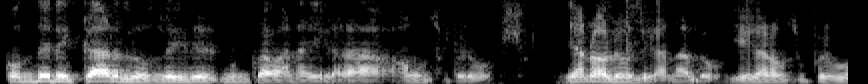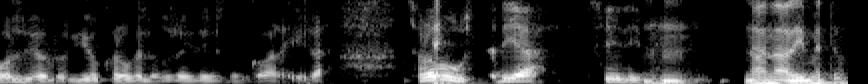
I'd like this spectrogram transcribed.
Con Derek Carr, los Raiders nunca van a llegar a, un Super Bowl. Ya no hablemos de ganarlo, llegar a un Super Bowl. Yo, yo creo que los Raiders nunca van a llegar. Solo me gustaría. Sí, dime. No, no, dime tú.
